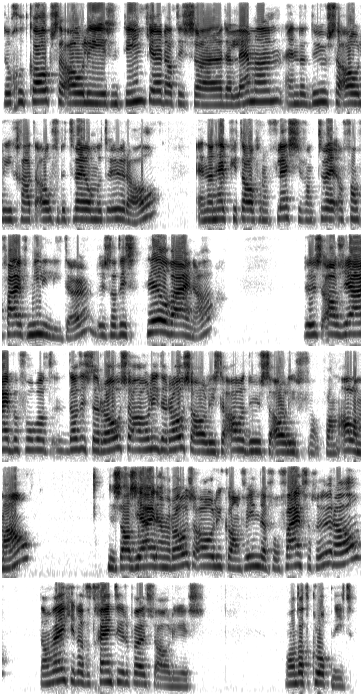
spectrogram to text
De goedkoopste olie is een tientje, dat is uh, de lemon. En de duurste olie gaat over de 200 euro. En dan heb je het over een flesje van, twee, van 5 milliliter. Dus dat is heel weinig. Dus als jij bijvoorbeeld, dat is de rozenolie. De rozenolie is de allerduurste olie van, allemaal. Dus als jij een rozenolie kan vinden voor 50 euro, dan weet je dat het geen therapeutische olie is. Want dat klopt niet.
